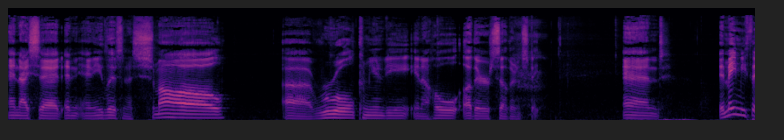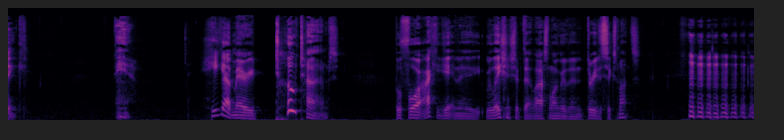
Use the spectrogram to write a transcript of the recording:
and I said, and and he lives in a small, uh, rural community in a whole other southern state, and it made me think, man, he got married two times before I could get in a relationship that lasts longer than three to six months. and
